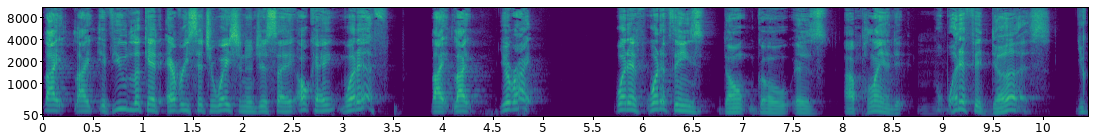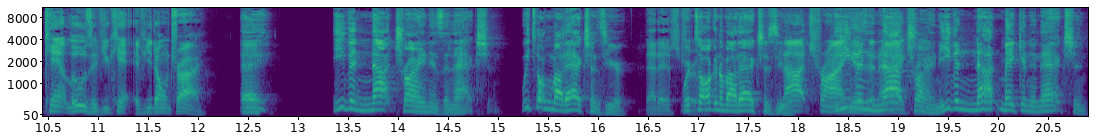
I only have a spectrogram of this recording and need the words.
Like, like if you look at every situation and just say, okay, what if? Like, like you're right. What if? What if things don't go as I planned it? Mm-hmm. But what if it does? You can't lose if you can't if you don't try. Hey, even not trying is an action. We talking about actions here. That is true. We're talking about actions here. Not trying even not action. trying, even not making an action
